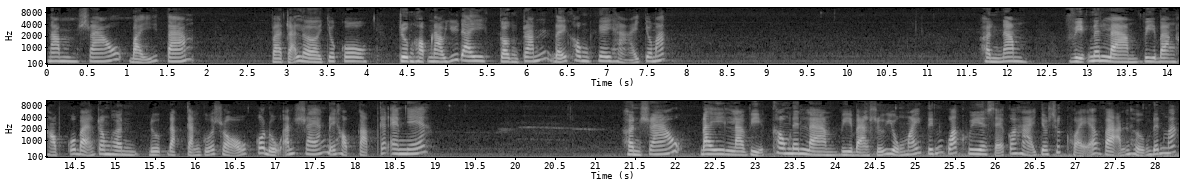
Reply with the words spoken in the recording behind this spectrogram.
5, 6, 7, 8 Và trả lời cho cô Trường hợp nào dưới đây cần tránh để không gây hại cho mắt? Hình 5 Việc nên làm vì bàn học của bạn trong hình được đặt cạnh cửa sổ có đủ ánh sáng để học tập các em nhé. Hình 6. Đây là việc không nên làm vì bạn sử dụng máy tính quá khuya sẽ có hại cho sức khỏe và ảnh hưởng đến mắt.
